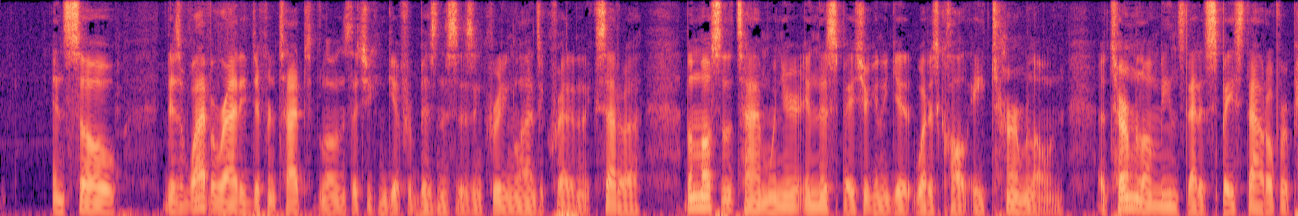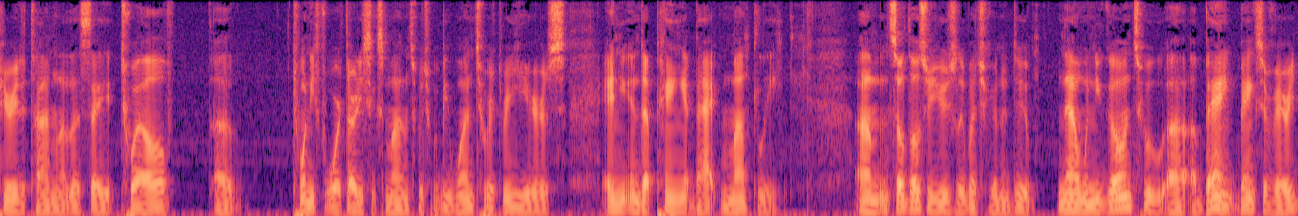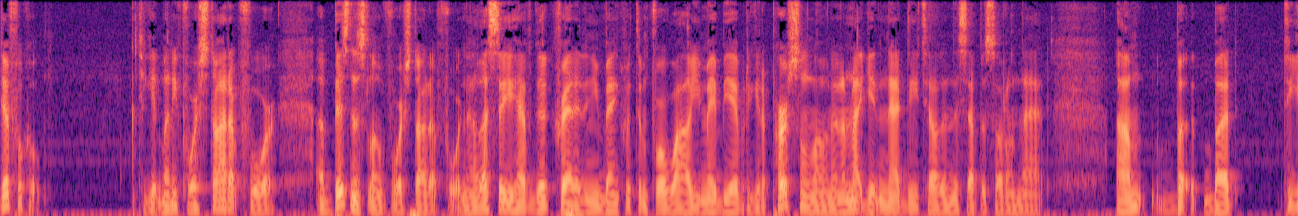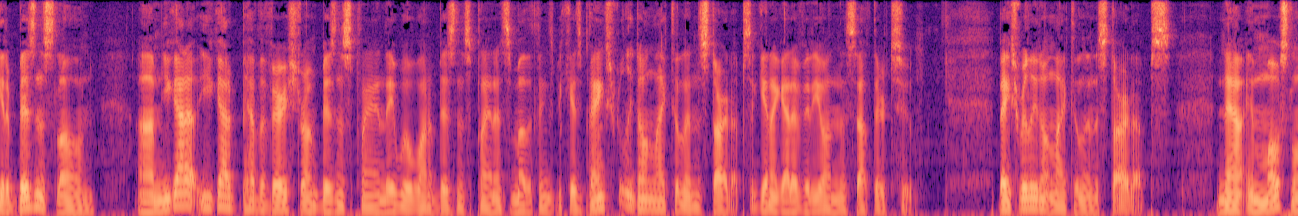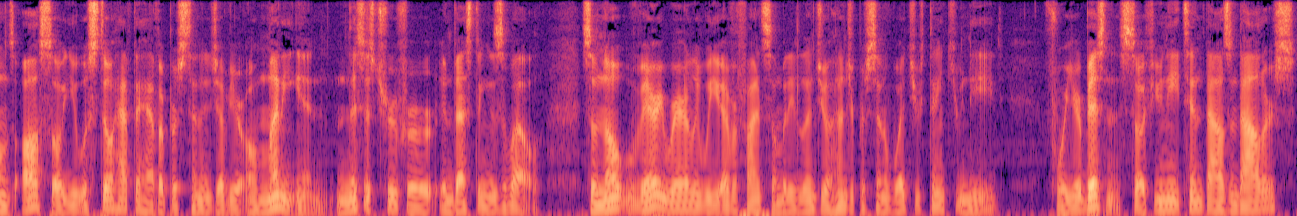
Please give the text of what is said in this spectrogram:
And so there's a wide variety of different types of loans that you can get for businesses, including lines of credit and etc. But most of the time, when you're in this space, you're going to get what is called a term loan. A term loan means that it's spaced out over a period of time, like let's say 12, uh, 24, 36 months, which would be one, two, or three years, and you end up paying it back monthly. Um, and so those are usually what you're going to do. Now, when you go into uh, a bank, banks are very difficult to get money for a startup for, a business loan for a startup for. Now, let's say you have good credit and you banked with them for a while, you may be able to get a personal loan, and I'm not getting that detailed in this episode on that. Um, but but to get a business loan, um, you gotta you gotta have a very strong business plan. They will want a business plan and some other things because banks really don't like to lend to startups. Again, I got a video on this out there too. Banks really don't like to lend to startups. Now, in most loans, also, you will still have to have a percentage of your own money in. And this is true for investing as well. So, no, very rarely will you ever find somebody lend you 100% of what you think you need for your business. So, if you need $10,000,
